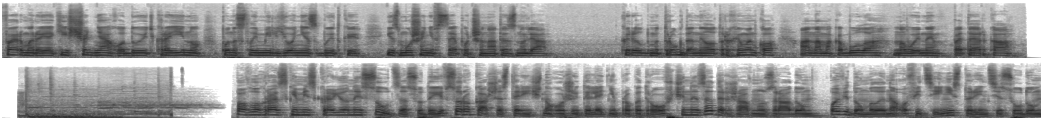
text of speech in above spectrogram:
Фермери, які щодня годують країну, понесли мільйонні збитки і змушені все починати з нуля. Кирил Дмитрук, Данило Трохименко, Анна Макабула. Новини ПТРК. Павлоградський міськрайонний суд засудив 46-річного жителя Дніпропетровщини за державну зраду. Повідомили на офіційній сторінці суду.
